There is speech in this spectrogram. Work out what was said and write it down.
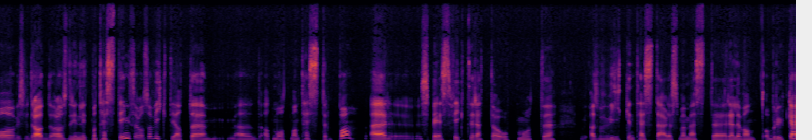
og, hvis vi drar, drar, oss inn litt på testing, så er det også viktig at, uh, at måten man tester på, er uh, spesifikt retta opp mot altså hvilken test er det som er mest relevant å bruke.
